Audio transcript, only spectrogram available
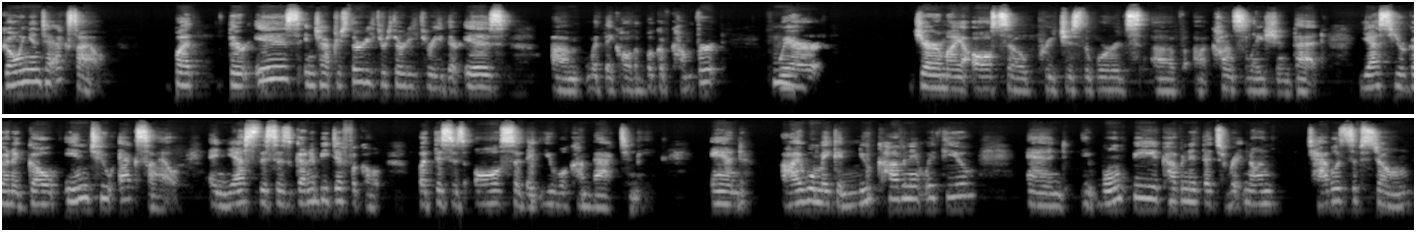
going into exile. But there is in chapters 30 through 33, there is um, what they call the book of comfort, hmm. where Jeremiah also preaches the words of uh, consolation that yes, you're going to go into exile. And yes, this is going to be difficult, but this is all so that you will come back to me. And I will make a new covenant with you. And it won't be a covenant that's written on tablets of stone,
